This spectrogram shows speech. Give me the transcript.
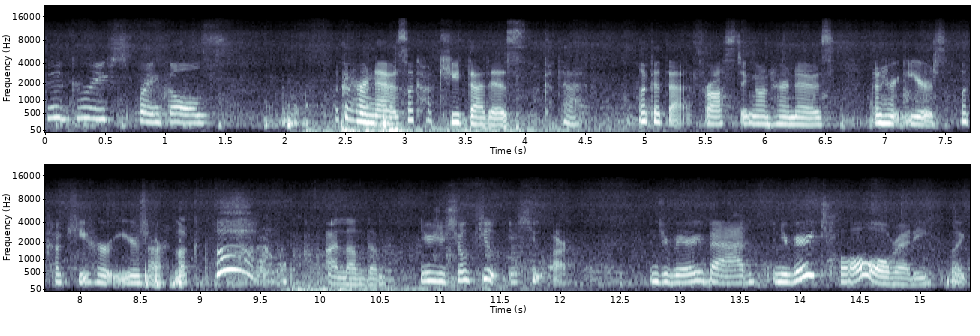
Good grief, sprinkles. Look at her nose. Look how cute that is. Look at that. Look at that frosting on her nose and her ears. Look how cute her ears are. Look. I love them. You're just so cute. Yes, you are. And you're very bad. And you're very tall already. Like,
